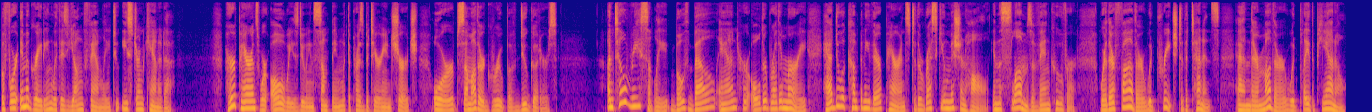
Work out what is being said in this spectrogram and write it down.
before immigrating with his young family to eastern Canada. Her parents were always doing something with the Presbyterian Church or some other group of do gooders. Until recently, both Belle and her older brother Murray had to accompany their parents to the Rescue Mission Hall in the slums of Vancouver, where their father would preach to the tenants and their mother would play the piano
